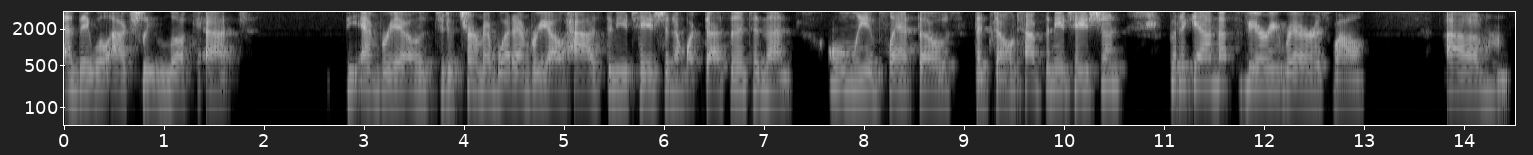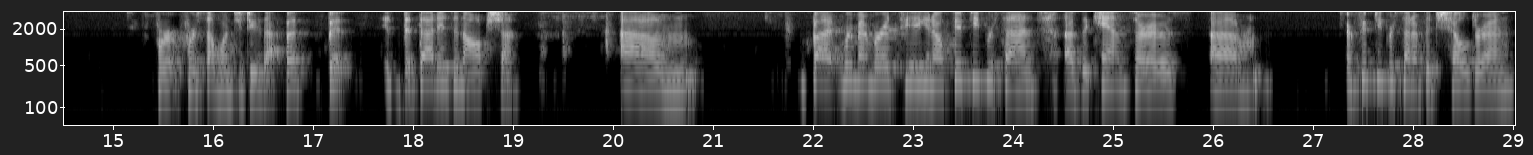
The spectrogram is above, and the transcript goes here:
and they will actually look at the embryos to determine what embryo has the mutation and what doesn't, and then only implant those that don't have the mutation. But again, that's very rare as well um, for for someone to do that. But but it, that is an option. Um, but remember, it's you know fifty percent of the cancers um, or fifty percent of the children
